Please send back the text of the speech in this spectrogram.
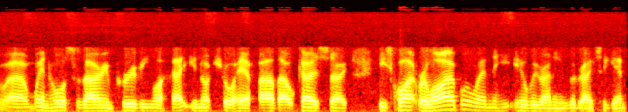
uh, when horses are improving like that, you're not sure how far they'll go. So, he's quite reliable, and he, he'll be running a good race again.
